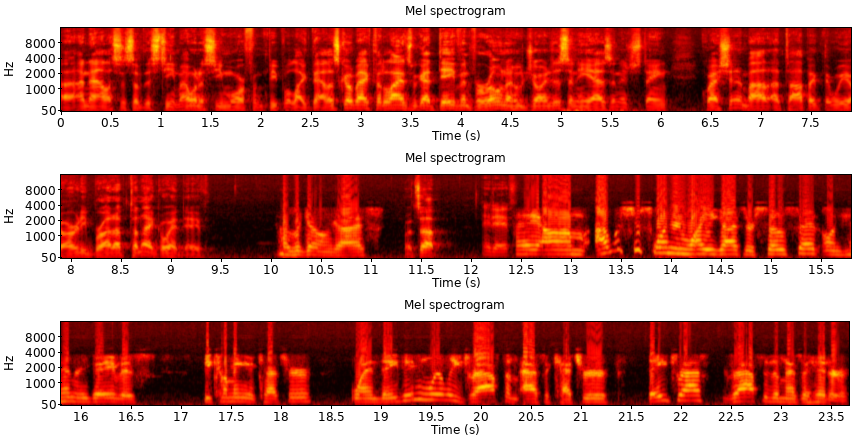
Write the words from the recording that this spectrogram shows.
uh, analysis of this team. I want to see more from people like that. Let's go back to the lines. We got Dave in Verona who joins us, and he has an interesting question about a topic that we already brought up tonight. Go ahead, Dave. How's it going, guys? What's up? Hey, Dave. Hey, um, I was just wondering why you guys are so set on Henry Davis becoming a catcher when they didn't really draft him as a catcher. They draft, drafted him as a hitter.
